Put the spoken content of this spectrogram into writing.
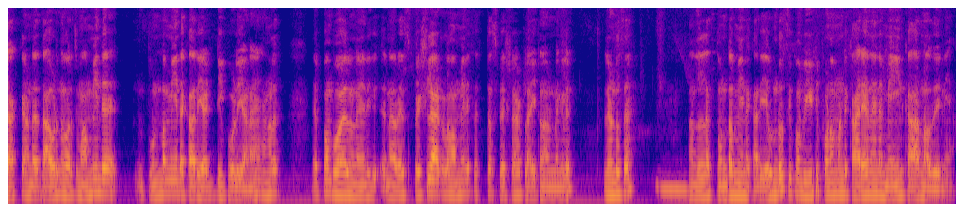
ചക്ക ഉണ്ടായത് അവിടുന്ന് കുറച്ച് മമ്മീന്റെ തുണ്ടമ്മീന്റെ കറി അടിപൊളിയാണ്. ഞങ്ങൾ എപ്പം പോയാലും എനിക്ക് എന്നാ പറയുക സ്പെഷ്യൽ ആയിട്ടുള്ള മമ്മീന്റെ സെറ്റ സ്പെഷ്യൽ ആയിട്ടുള്ള ഐറ്റം ഉണ്ടെങ്കിൽ അല്ലേ ഉണ്ടോസേ നല്ല തുണ്ടമ്മീന്റെ കറി. ഉണ്ടോസ് ഇപ്പം വീട്ടിൽ പോകണം വേണ്ടി കരയുന്നതിന്റെ മെയിൻ കാരണം അത് തന്നെയാണ്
